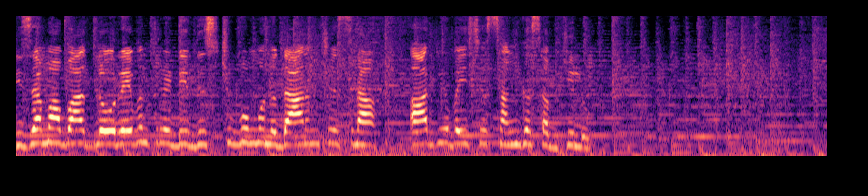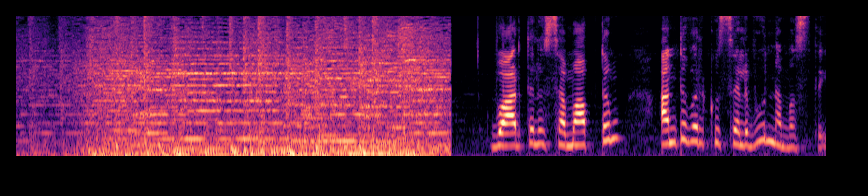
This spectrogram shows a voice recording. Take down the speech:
నిజామాబాద్లో రేవంత్ రెడ్డి దిష్టిబొమ్మను దానం చేసిన ఆర్యవైశ్య సంఘ సభ్యులు. వార్తలు సమాప్తం. అంతవరకు సెలవు నమస్తే.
